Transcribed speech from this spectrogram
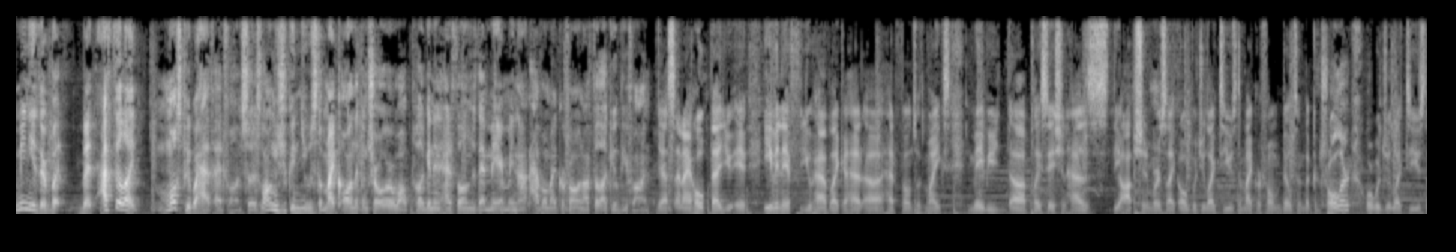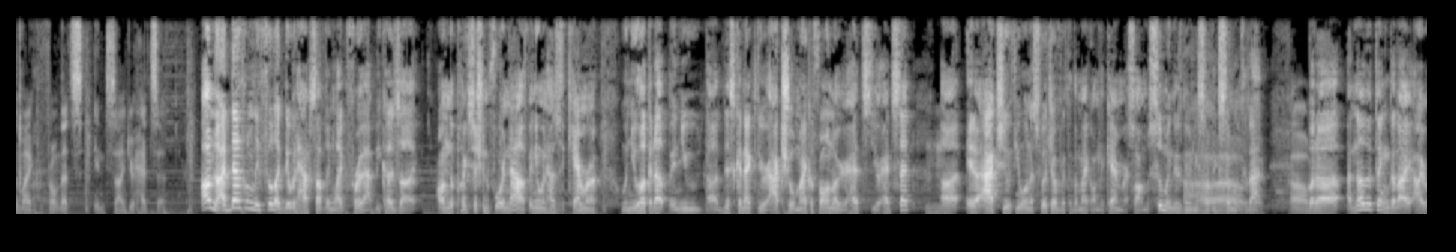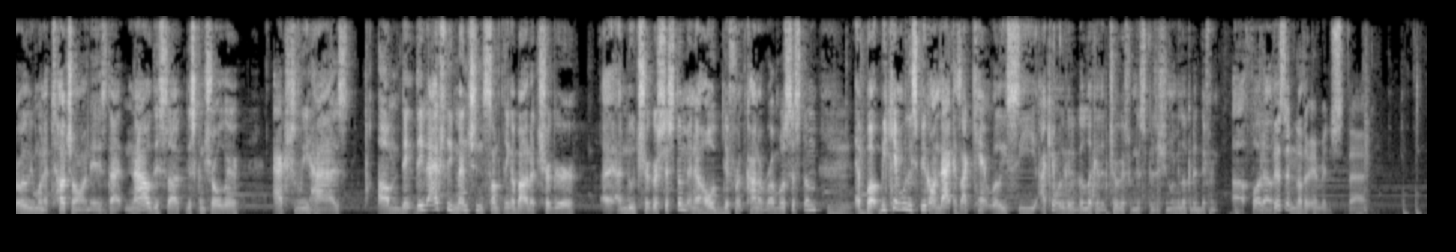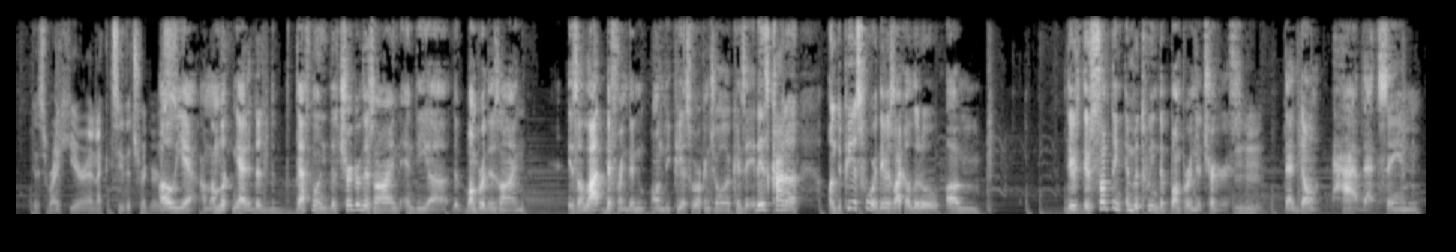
Me neither, but but I feel like most people have headphones. So as long as you can use the mic on the controller while plugging in headphones that may or may not have a microphone, I feel like you'll be fine. Yes, and I hope that you, if, even if you have like a head, uh, headphones with mics, maybe uh, PlayStation has the option where it's like, oh, would you like to use the microphone built in the controller, or would you like to use the microphone that's inside your headset? Oh no, I definitely feel like they would have something like for that because uh, on the PlayStation 4 now, if anyone has a camera, when you hook it up and you uh, disconnect your actual microphone or your head your headset, Mm-hmm. uh, it'll actually if you want to switch over to the mic on the camera. So I'm assuming there's going to be something similar to that. Oh, But uh, another thing that I, I really want to touch on is that now this uh, this controller actually has um they they've actually mentioned something about a trigger a, a new trigger system and a whole different kind of rumble system. Uh, But we can't really speak on that because I can't really see I can't really get a good look at the triggers from this position. Let me look at a different uh, photo. There's another image that is right here, and I can see the triggers. Oh yeah, I'm, I'm looking at it. The, the- definitely the trigger design and the uh, the bumper design is a lot different than on the PS4 controller because it is kind of on the PS4. There's like a little um, there's there's something in between the bumper and the triggers that don't have that same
